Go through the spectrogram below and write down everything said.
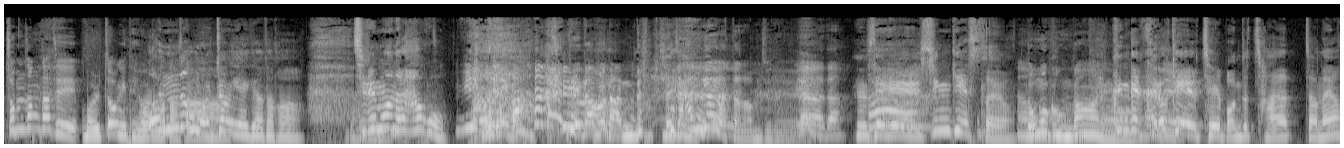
좀 전까지 멀쩡히 대화를 하다가 완전 멀쩡히 얘기하다가 질문을 하고 언니가 대답은 안 듣. 진짜 한결같다 남주는. 미안하다. 그래서 되게 신기했어요. 너무 건강하네요. 근데 그렇게 제일 먼저 잤잖아요.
